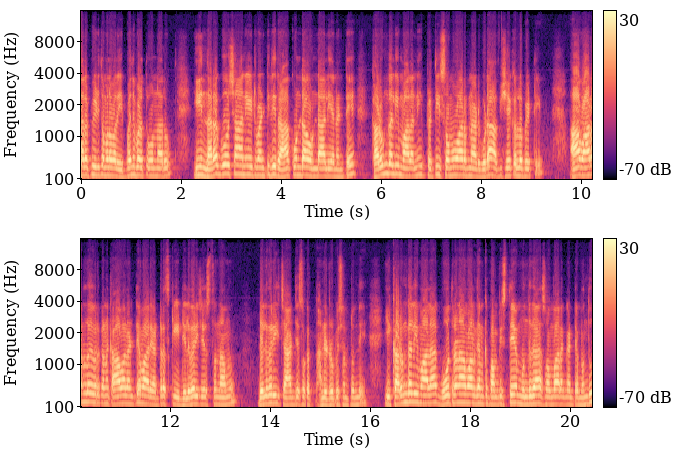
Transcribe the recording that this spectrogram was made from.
నరపీడితముల వల్ల ఇబ్బంది పడుతూ ఉన్నారు. ఈ నరఘోష అనేటువంటిది రాకుండా ఉండాలి అని అంటే కరుంగలి మాలని ప్రతి సోమవారం నాడు కూడా అభిషేకంలో పెట్టి ఆ వారంలో ఎవరికైనా కావాలంటే వారి అడ్రస్కి డెలివరీ చేస్తున్నాము. డెలివరీ ఛార్జెస్ ఒక హండ్రెడ్ రూపీస్ ఉంటుంది. ఈ కరుంగలి మాల గోత్రనామాలు కనుక పంపిస్తే ముందుగా సోమవారం కంటే ముందు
